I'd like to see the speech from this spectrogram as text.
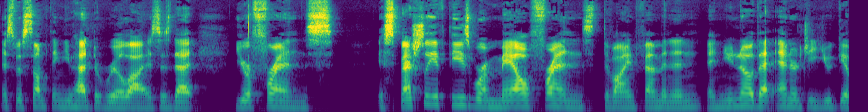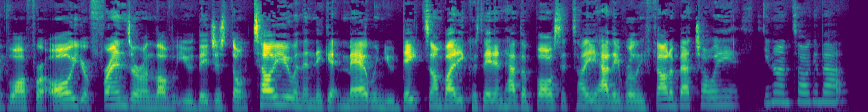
This was something you had to realize is that your friends, especially if these were male friends, divine feminine, and you know that energy you give off where all your friends are in love with you. They just don't tell you, and then they get mad when you date somebody because they didn't have the balls to tell you how they really felt about ass. You know what I'm talking about?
